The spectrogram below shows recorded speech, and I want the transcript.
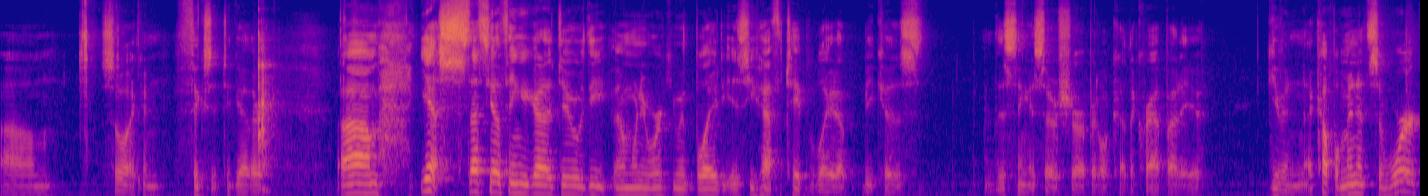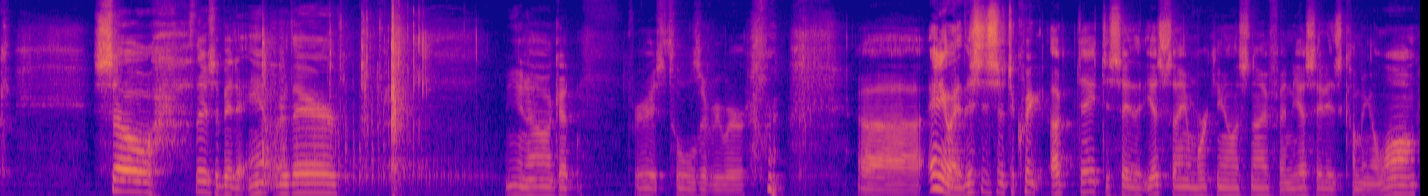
um, so I can fix it together. Um, yes, that's the other thing you got to do the, um, when you're working with blade is you have to tape the blade up because this thing is so sharp it'll cut the crap out of you given a couple minutes of work. So there's a bit of antler there. You know, I got various tools everywhere. uh, anyway, this is just a quick update to say that yes, I am working on this knife and yes, it is coming along.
